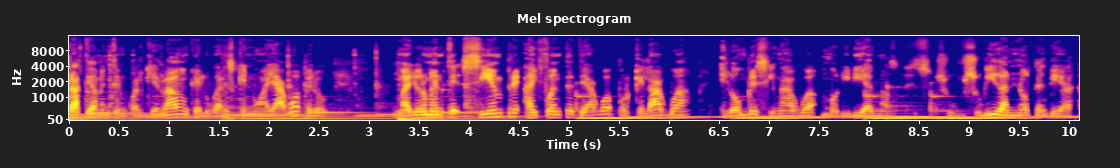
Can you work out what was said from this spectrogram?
prácticamente en cualquier lado, aunque hay lugares que no hay agua, pero mayormente siempre hay fuentes de agua porque el agua, el hombre sin agua moriría, más, su, vida no tendría,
